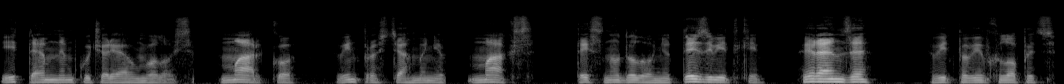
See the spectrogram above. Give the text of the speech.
і темним кучерявим волоссям. Марко, він простяг мені. Макс, тисну долоню. Ти звідки? Фірензе, відповів хлопець.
